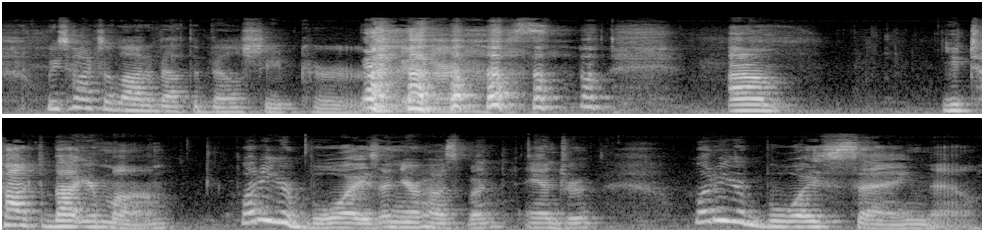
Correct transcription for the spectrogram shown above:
we talked a lot about the bell shaped curve um, you talked about your mom. What are your boys and your husband, Andrew? What are your boys saying now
